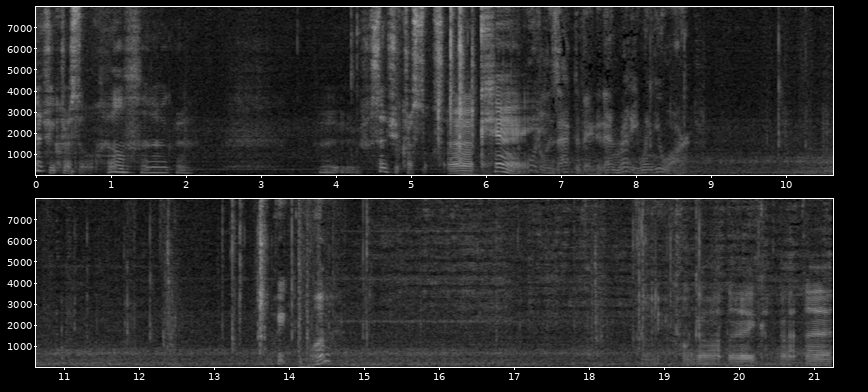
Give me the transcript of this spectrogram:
Sentinel crystal, health, and Sentinel crystals. Okay. Portal is activated and ready when you are. Wait, what? can't go out there, can't go out there.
